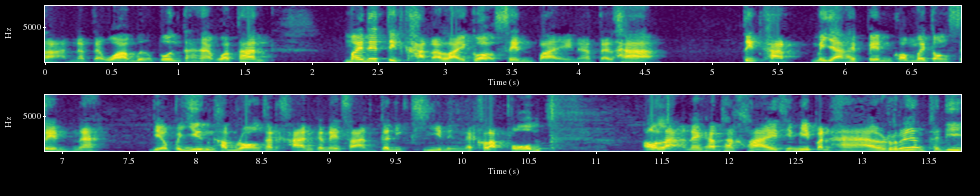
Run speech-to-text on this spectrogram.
ศาลนะแต่ว่าเบื้องต้นถ้าหากว่าท่าน ไม่ได้ติดขัดอะไรก็เซ็นไปนะ แต่ถ้าติดขัดไม่อยากให้เป็นก็ไม่ต้องเซ็นนะ เดี๋ยวไปยื่นคำร้องคัดค้านกันในศาลกันอีกทีหนึ่งนะครับผมเอาละนะครับถ้าใครที่มีปัญหาเรื่องคดี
